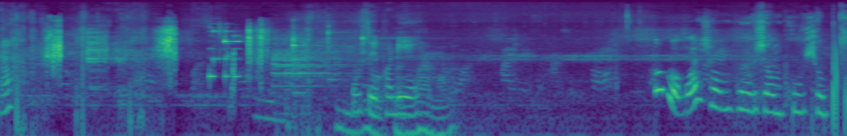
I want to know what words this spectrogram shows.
ฮะโอ้เสียงพอดีบ้านหมดแล้วก็บอกว่าชมพูชมพูชมพู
